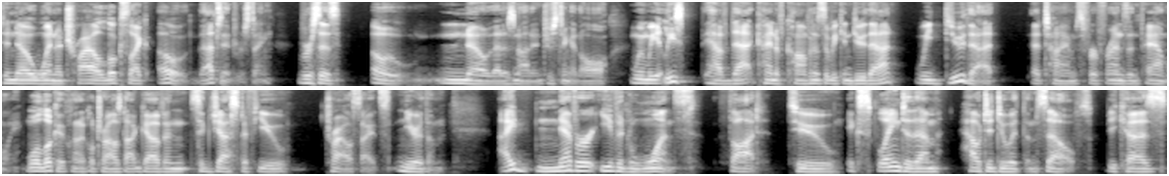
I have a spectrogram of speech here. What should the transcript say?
to know when a trial looks like, oh, that's interesting, versus, oh, no, that is not interesting at all. When we at least have that kind of confidence that we can do that, we do that at times for friends and family. We'll look at clinicaltrials.gov and suggest a few trial sites near them. I never even once thought to explain to them how to do it themselves because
